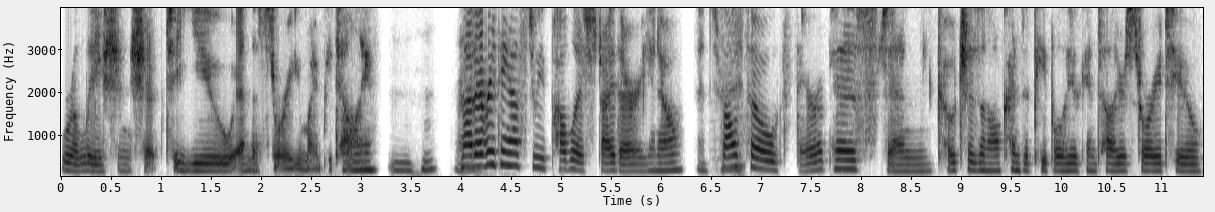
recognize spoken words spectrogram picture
relationship to you and the story you might be telling. Mm-hmm, right. Not everything has to be published either, you know? That's It's right. also therapists and coaches and all kinds of people who you can tell your story to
